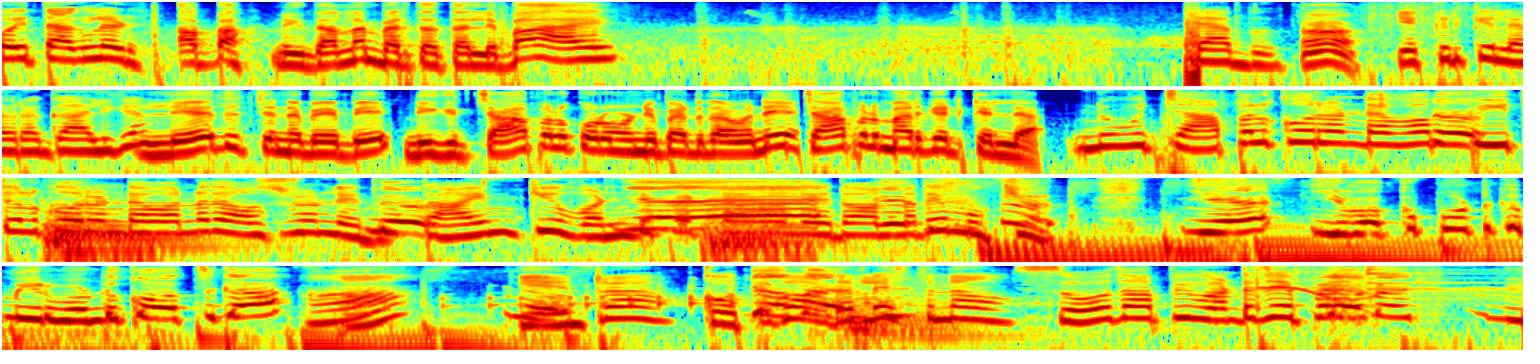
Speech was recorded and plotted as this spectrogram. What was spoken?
పోయి తగలడు. అబ్బా నీకు దండం పెడతా తల్లి. బాయ్. ఆ. ఎక్కడికి వెళ్ళావురా గాలిగా? లేదు చిన్న బేబీ నీకు చేపల కూర వండి పెడదామని చేపల మార్కెట్కి వెళ్ళా నువ్వు చేపల కూర ఉండవా పీతల కూర ఉండవా అన్నది అవసరం లేదు. టైం కి వండి పెట్టావా లేదా అన్నదే ముఖ్యం. ఏ ఈ ఒక్క పూటకు మీరు వండుకోవచ్చుగా? ఆ? ఏంట్రా? కొత్తగా ఆర్డర్లు ఇస్తున్నావు. సోదాపి వంట చెప్పా మీ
